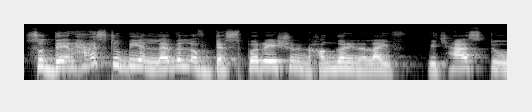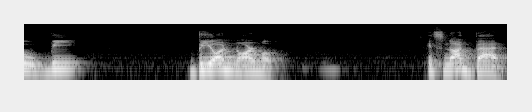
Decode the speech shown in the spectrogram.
So there has to be a level of desperation and hunger in a life which has to be beyond normal. It's not bad.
